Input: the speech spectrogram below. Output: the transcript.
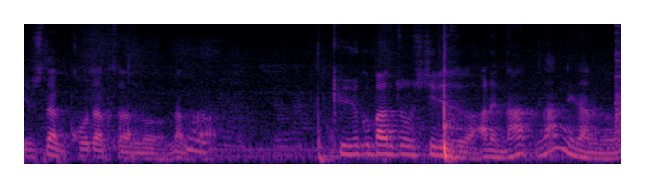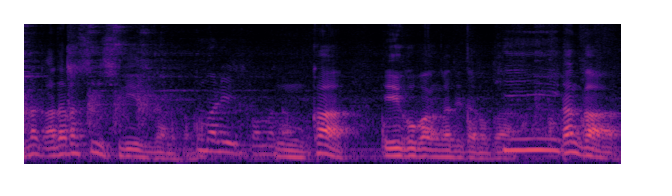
吉田光沢さんのなんか、給食番長シリーズがあれな何になるの？なんか新しいシリーズなのか生なまれるかまた、うん、か英語版が出たのか。ー。なんか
